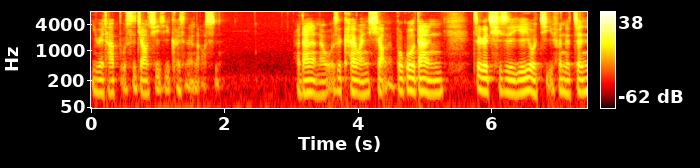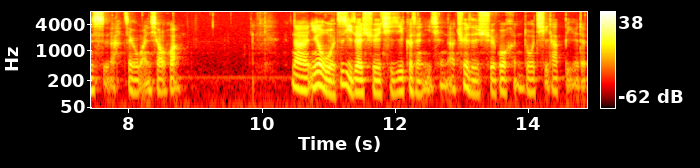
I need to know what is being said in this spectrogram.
因为他不是教奇迹课程的老师。啊，当然了，我是开玩笑的。不过当然，这个其实也有几分的真实啊，这个玩笑话。那因为我自己在学奇迹课程以前呢，确实学过很多其他别的。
